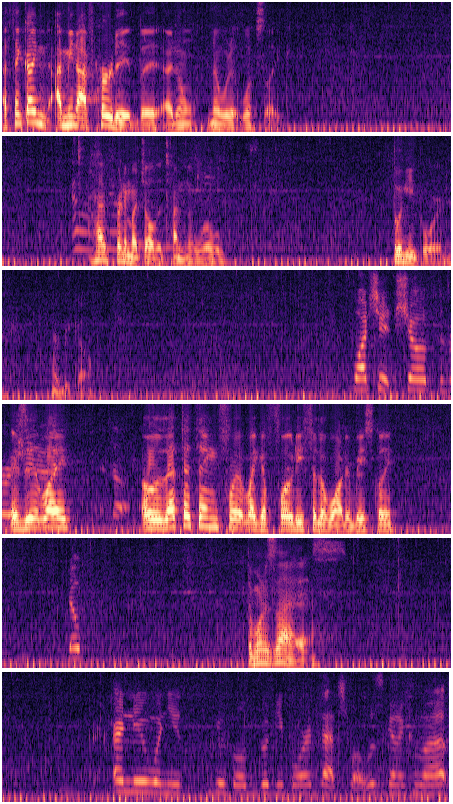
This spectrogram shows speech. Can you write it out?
I think I, I mean, I've heard it, but I don't know what it looks like. I have pretty much all the time in the world. Boogie board. There we go. Watch it show up the version. Is it like? Oh, is that the thing for like a floaty for the water, basically? Nope. Then what is that? It's- knew when you googled boogie board, that's what was gonna come up.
